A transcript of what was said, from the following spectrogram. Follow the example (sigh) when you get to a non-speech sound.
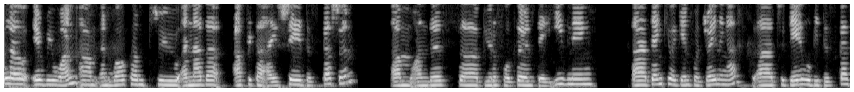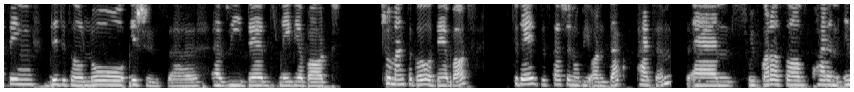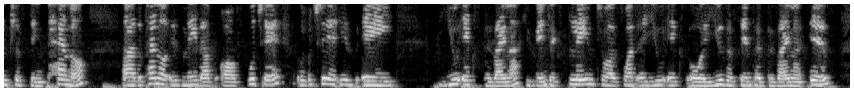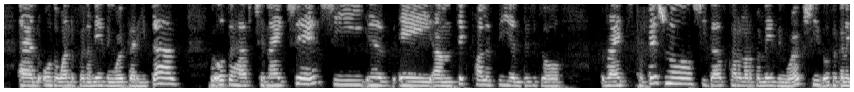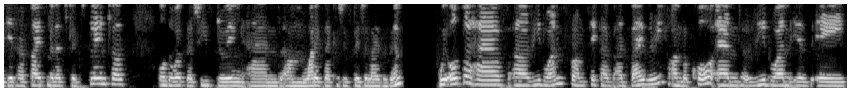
Hello, everyone, um, and welcome to another Africa I Share discussion um, on this uh, beautiful Thursday evening. Uh, thank you again for joining us. Uh, today we'll be discussing digital law issues, uh, as we did maybe about two months ago or thereabout. Today's discussion will be on dark patterns, and we've got ourselves quite an interesting panel. Uh, the panel is made up of Uche. Uche is a UX designer. He's going to explain to us what a UX or a user centered designer is and all the wonderful and amazing work that he does. We also have Chenai Chair. She is a um, tech policy and digital rights professional. She does quite a lot of amazing work. She's also going to get her five minutes to explain to us all the work that she's doing and um, what exactly she specializes in. We also have uh, Ridwan from Tech Advisory on the call, and Ridwan is a,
